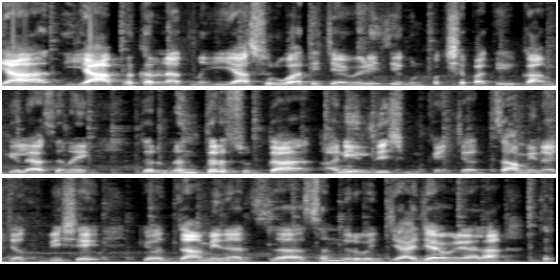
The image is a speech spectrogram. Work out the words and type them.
या या प्रकरणात म्हणजे या सुरुवातीच्या वेळीच एकूण पक्षपाती काम केलं असं नाही. तर नंतरसुद्धा अनिल देशमुख यांच्या जामिनाचा विषय किंवा जामिनाचा संदर्भ ज्या ज्या वेळी आला तर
